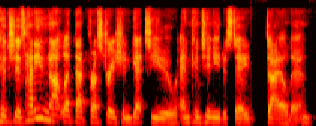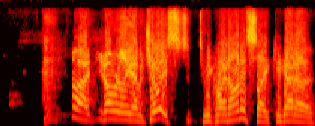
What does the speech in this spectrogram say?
pitches. How do you not let that frustration get to you and continue to stay dialed in? Uh, you don't really have a choice, to, be quite honest. Like you gotta,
